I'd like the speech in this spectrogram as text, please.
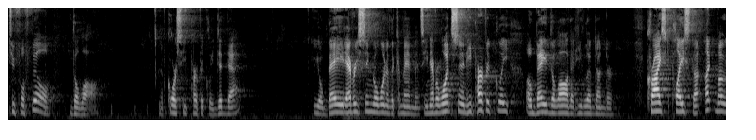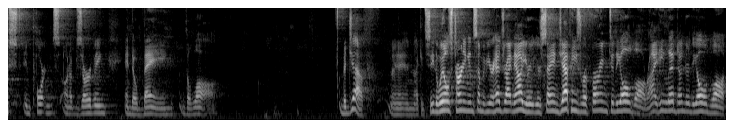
to fulfill the law. And of course, he perfectly did that. He obeyed every single one of the commandments. He never once sinned. He perfectly obeyed the law that he lived under. Christ placed the utmost importance on observing and obeying the law. But Jeff, and I can see the wheels turning in some of your heads right now, you're, you're saying, Jeff, he's referring to the old law, right? He lived under the old law.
